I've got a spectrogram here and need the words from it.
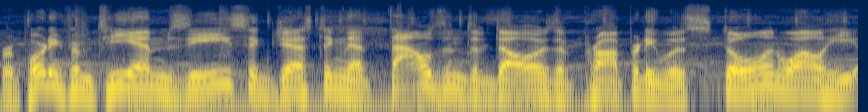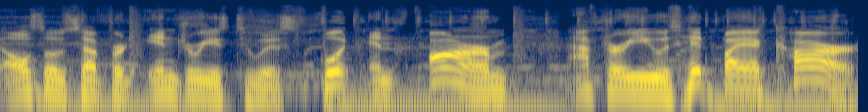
Reporting from TMZ suggesting that thousands of dollars of property was stolen while he also suffered injuries to his foot and arm after he was hit by a car.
